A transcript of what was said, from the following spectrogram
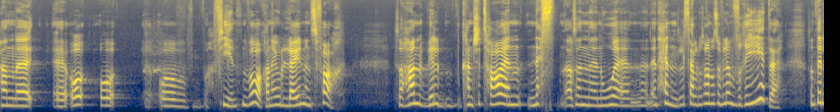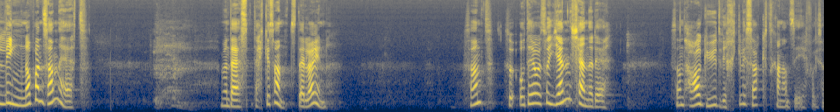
han, eh, og, og, og, fienden vår, han er jo løgnens far. Så han vil kanskje ta en, nest, altså en, noe, en, en hendelse eller noe sånt, og så vil han vri det sånn at det ligner på en sannhet. Men det er, det er ikke sant. Det er løgn. Sant? Så, og det å gjenkjenne det sant? Har Gud virkelig sagt, kan han si, f.eks.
